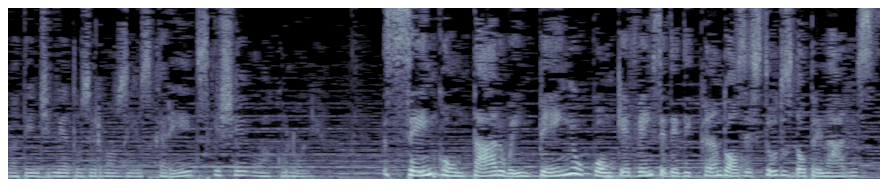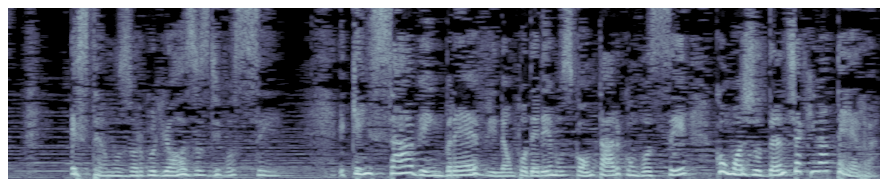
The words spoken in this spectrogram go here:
no atendimento aos irmãozinhos carentes que chegam à colônia. Sem contar o empenho com que vem se dedicando aos estudos doutrinários. Estamos orgulhosos de você. E quem sabe em breve não poderemos contar com você como ajudante aqui na Terra.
